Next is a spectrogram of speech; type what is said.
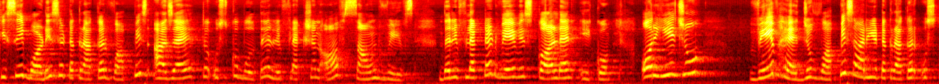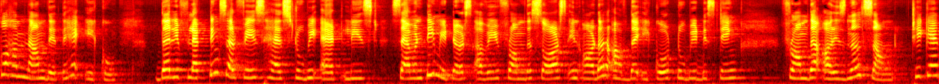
किसी बॉडी से टकराकर वापस आ जाए तो उसको बोलते हैं reflection of sound waves the reflected wave is called an echo और ये जो वेव है, जो वापस आ रही है टकराकर, उसको हम नाम देते हैं echo the reflecting surface has to be at least 70 meters away from the source in order of the echo to be distinct from the original sound ठीक है?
